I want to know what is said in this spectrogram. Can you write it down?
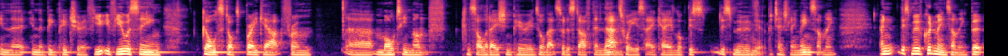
in the in the big picture. If you if you were seeing gold stocks break out from uh, multi-month consolidation periods, all that sort of stuff, then that's mm. where you say, okay, look, this this move yeah. potentially means something, and this move could mean something. But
